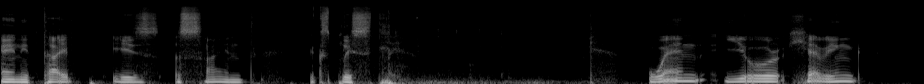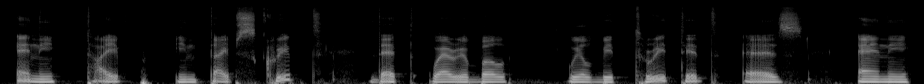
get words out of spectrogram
any type is assigned explicitly. When you're having any type in TypeScript that variable will be treated as any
